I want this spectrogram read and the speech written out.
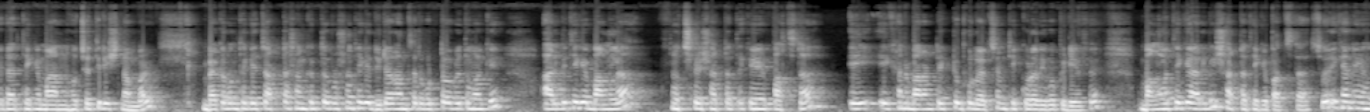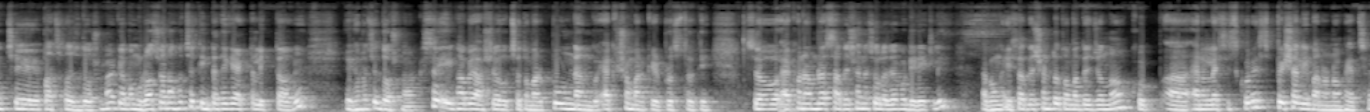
এটা থেকে মান হচ্ছে তিরিশ নাম্বার। ব্যাকরণ থেকে চারটা সংক্ষিপ্ত প্রশ্ন থেকে দুইটার আনসার করতে হবে তোমাকে। আরবি থেকে বাংলা হচ্ছে সাতটা থেকে পাঁচটা। এই এখানে বানানটা একটু ভুল হয়েছে, আমি ঠিক করে দিব পিডিএফ বাংলা থেকে আরবি, সাতটা থেকে পাঁচটা। সো এখানে হচ্ছে পাঁচ পাঁচ দশ মার্ক এবং রচনা হচ্ছে তিনটা থেকে একটা লিখতে হবে। এখানে হচ্ছে দশ মার্ক সো এইভাবে আসে হচ্ছে তোমার পূর্ণাঙ্গ একশো মার্কের প্রস্তুতি। সো এখন আমরা সাজেশনে চলে যাব ডিরেক্টলি এবং এই সাজেশনটা তোমাদের জন্য খুব অ্যানালাইসিস করে স্পেশালি বানানো হয়েছে।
